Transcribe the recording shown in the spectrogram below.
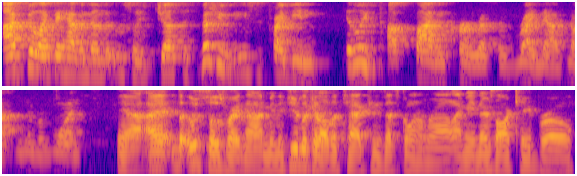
I feel like they haven't done the Usos justice, especially with the Usos probably being at least top five in current wrestling right now, if not number one. Yeah, I the Usos right now. I mean, if you look at all the tag teams that's going around, I mean, there's RK Bro.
